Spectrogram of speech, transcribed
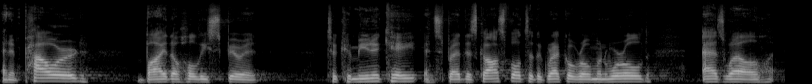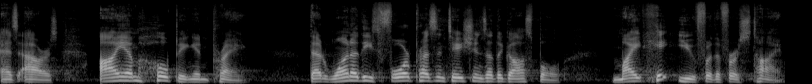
and empowered by the Holy Spirit to communicate and spread this gospel to the Greco Roman world as well as ours. I am hoping and praying that one of these four presentations of the gospel might hit you for the first time.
